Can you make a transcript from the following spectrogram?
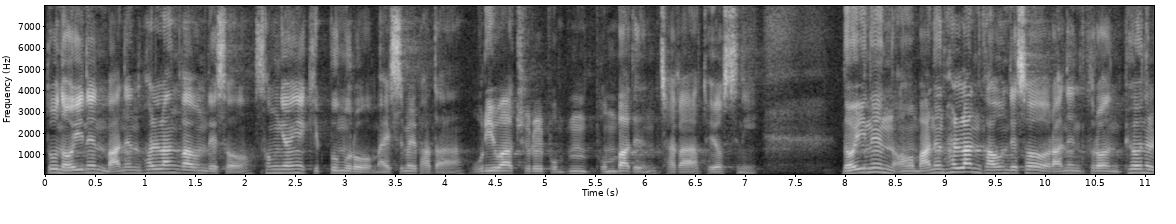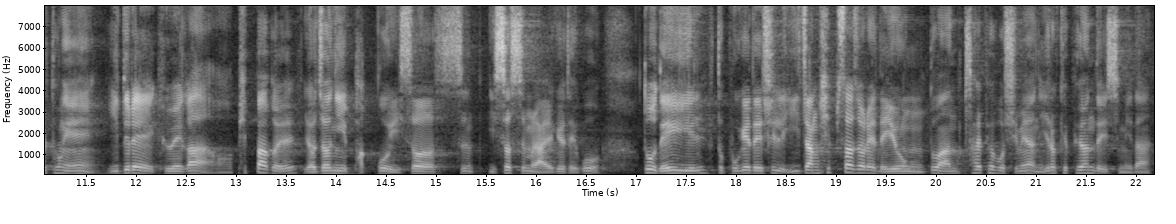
또 너희는 많은 환란 가운데서 성령의 기쁨으로 말씀을 받아 우리와 주를 본- 본받은 자가 되었으니 너희는 어, 많은 환란 가운데서라는 그런 표현을 통해 이들의 교회가 어, 핍박을 여전히 받고 있었, 있었음을 알게 되고 또 내일 또 보게 되실 2장 14절의 내용 또한 살펴보시면 이렇게 표현되어 있습니다.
